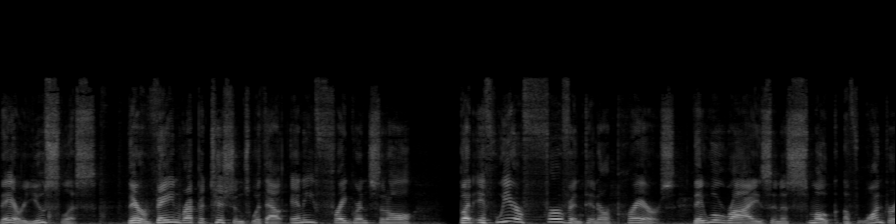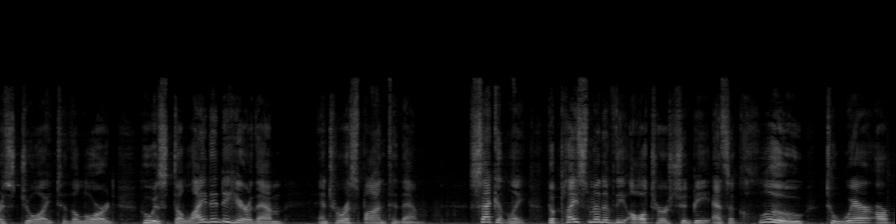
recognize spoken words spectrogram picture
they are useless. They are vain repetitions without any fragrance at all. But if we are fervent in our prayers, they will rise in a smoke of wondrous joy to the Lord, who is delighted to hear them and to respond to them. Secondly, the placement of the altar should be as a clue to where our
